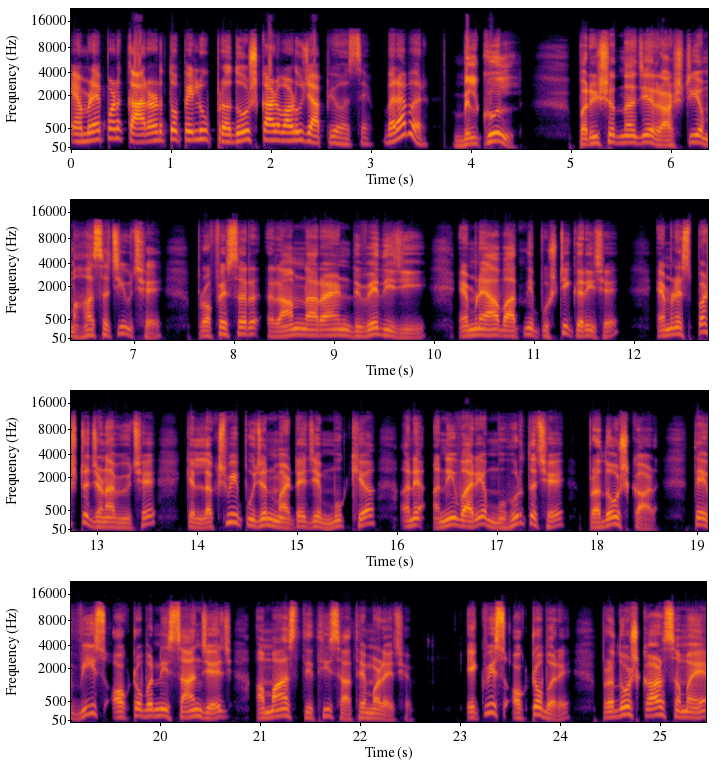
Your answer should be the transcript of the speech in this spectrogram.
એમણે પણ કારણ તો પેલું પ્રદોષકાળવાળું જ આપ્યું હશે બરાબર? બિલકુલ. પરિષદના જે રાષ્ટ્રીય મહાસચિવ છે પ્રોફેસર રામનારાયણ દ્વિવેદીજી એમણે આ વાતની પુષ્ટિ કરી છે. એમણે સ્પષ્ટ જણાવ્યું છે કે લક્ષ્મી પૂજન માટે જે મુખ્ય અને અનિવાર્ય મુહૂર્ત છે પ્રદોષકાળ, તે વીસ ઓક્ટોબરની સાંજે જ અમાસ તિથિ સાથે મળે છે. એકવીસ ઓક્ટોબરે પ્રદોષકાળ સમયે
